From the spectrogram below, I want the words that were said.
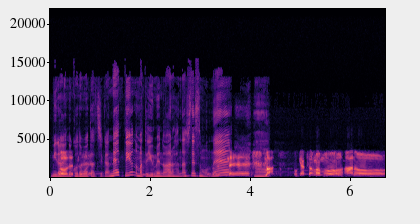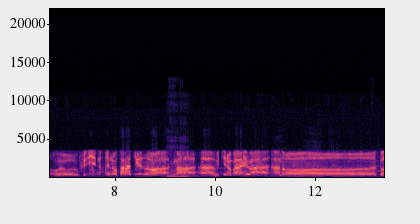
未来の子供たちがねっていうのまた夢のある話ですもんね。お客様も、あのうん富士の棚というのは、うん。まああ、うちの場合は、あの東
